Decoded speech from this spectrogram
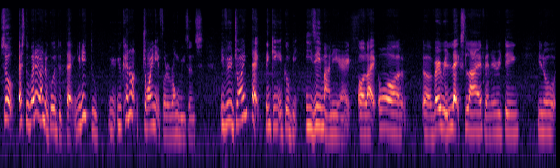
So as to whether you want to go into tech, you need to you, you cannot join it for the wrong reasons if you join tech thinking it could be easy money, right? Or like, oh, a very relaxed life and everything, you know,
